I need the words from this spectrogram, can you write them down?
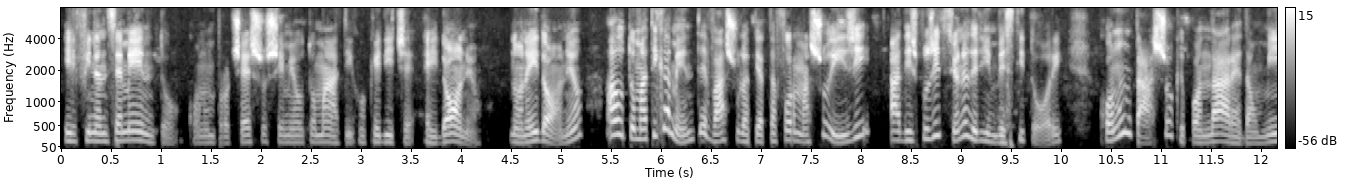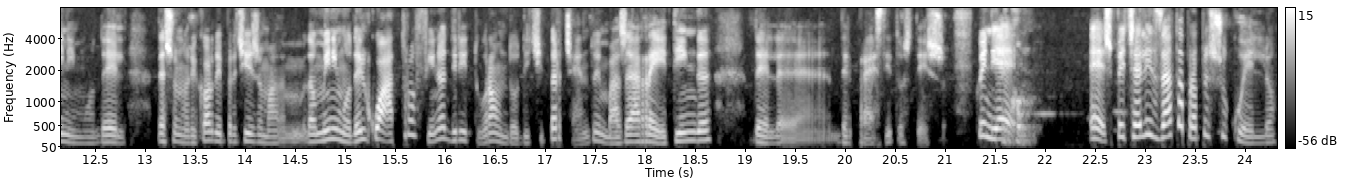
il finanziamento con un processo semiautomatico che dice è idoneo non è idoneo, automaticamente va sulla piattaforma su Easy a disposizione degli investitori con un tasso che può andare da un minimo del, adesso non ricordo il preciso, ma da un minimo del 4 fino addirittura a un 12% in base al rating del, del prestito stesso. Quindi è, ecco. è, specializzata proprio su quello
